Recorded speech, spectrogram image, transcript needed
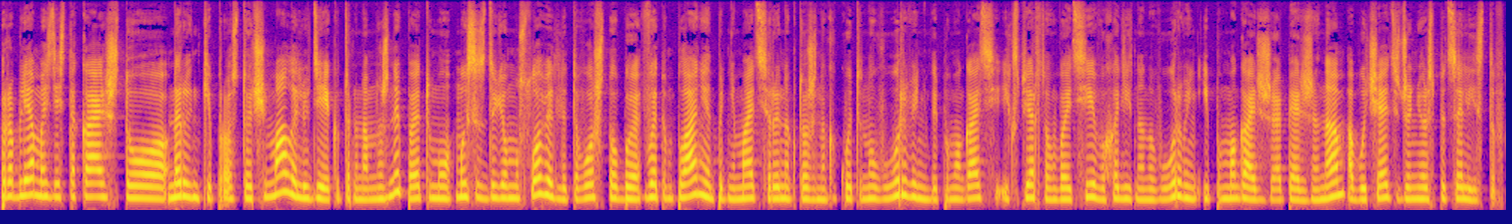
Проблема здесь такая, что на рынке просто очень мало людей, которые нам нужны, поэтому мы создаем условия для того, чтобы в этом плане поднимать рынок тоже на какой-то новый уровень и помогать экспертам в IT выходить на новый уровень и помогать же, опять же, нам обучать джуниор-специалистов.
